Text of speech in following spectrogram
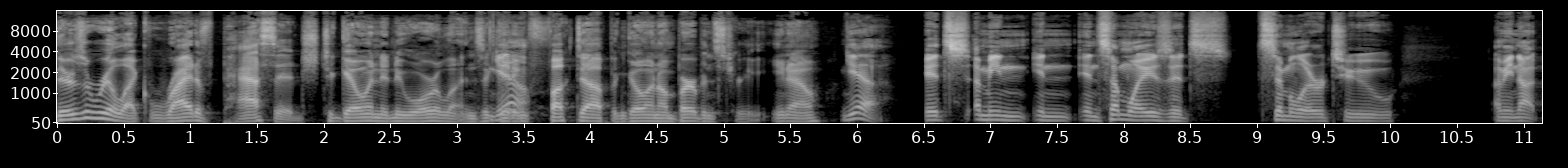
There's a real like rite of passage to go into New Orleans and Yeah. getting fucked up and going on Bourbon Street. You know, Yeah. It's I mean in in some ways it's similar to I mean not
